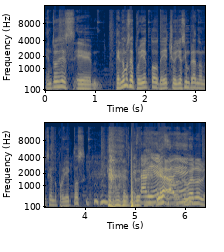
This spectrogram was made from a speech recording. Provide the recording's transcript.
Entonces, eh, tenemos el proyecto, de hecho, yo siempre ando anunciando proyectos. está bien, está bien. Bueno,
